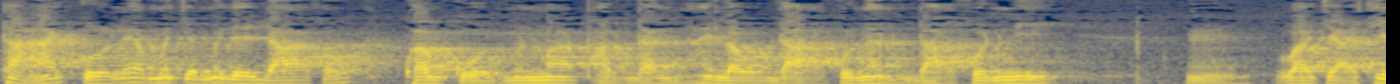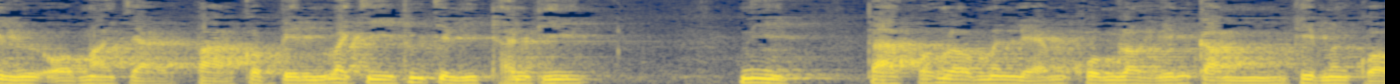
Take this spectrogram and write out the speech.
ถ้าหายโกรธแล้วมันจะไม่ได้ด่าเขา ความโกรธมันมาผลักดัน ให้เราด่าคนนั้น ด่าคนนี้วาจาที่หลุดออกมาจากปากก็เป็นวจีทุจริตทันทีนี่ตาของเรามันแหลมคมเราเห็นกรรมที่มันก่อ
